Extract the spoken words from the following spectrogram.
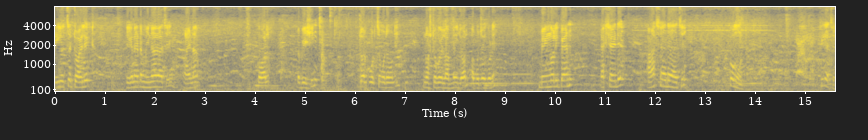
এই হচ্ছে টয়লেট এখানে একটা মিনার আছে, আয়না, কল, একটা বেশি জল পড়ছে মোটামুটি, নষ্ট করে লাভ নেই জল, অপচয় করে। বেঙ্গলি প্যান, এক সাইডে, আর এক সাইডে আছে কোমোট ঠিক আছে?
